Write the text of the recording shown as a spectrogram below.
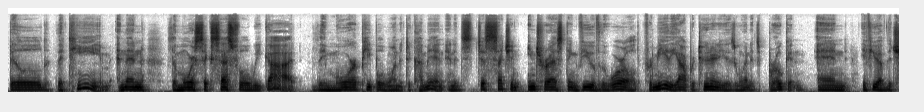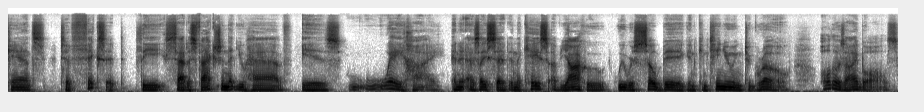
build the team. And then the more successful we got, the more people wanted to come in. And it's just such an interesting view of the world. For me, the opportunity is when it's broken. And if you have the chance to fix it, the satisfaction that you have is way high. And as I said, in the case of Yahoo, we were so big and continuing to grow all those eyeballs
